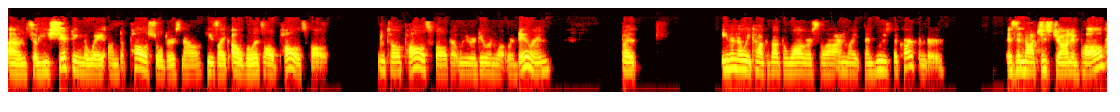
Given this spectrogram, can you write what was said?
Um, so he's shifting the weight onto Paul's shoulders now. He's like, oh well, it's all Paul's fault. It's all Paul's fault that we were doing what we're doing. But even though we talk about the walrus a lot, I'm like, then who's the carpenter? Is it not just John and Paul?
